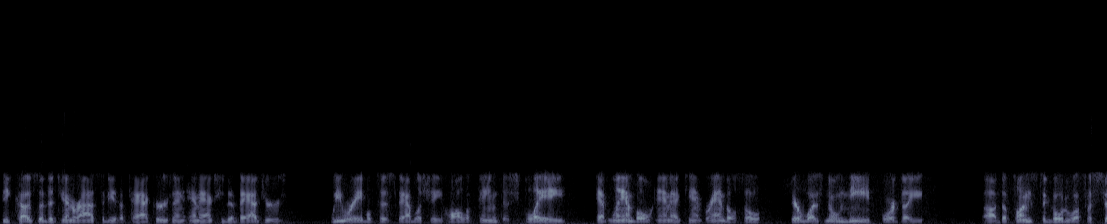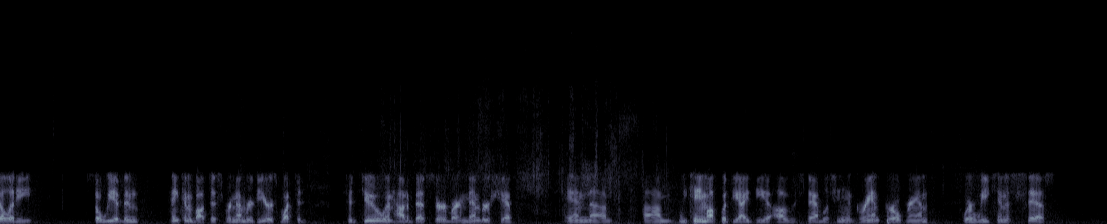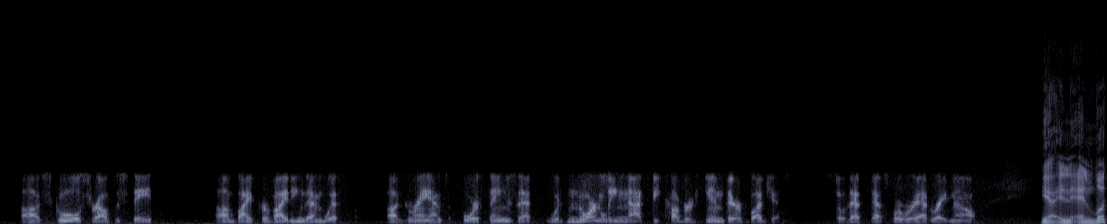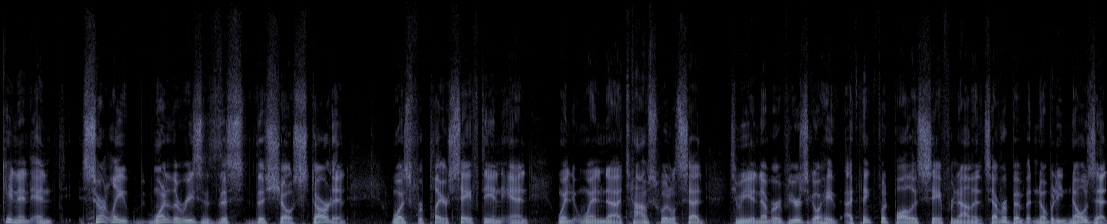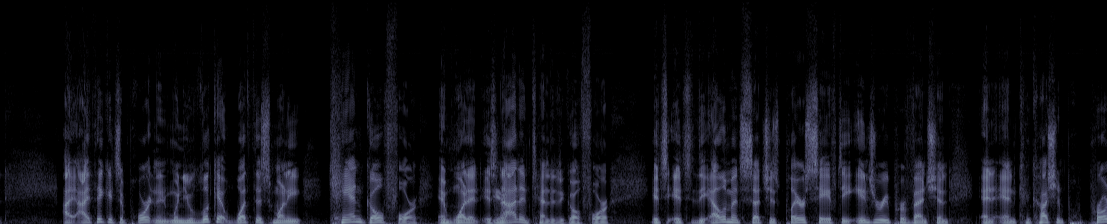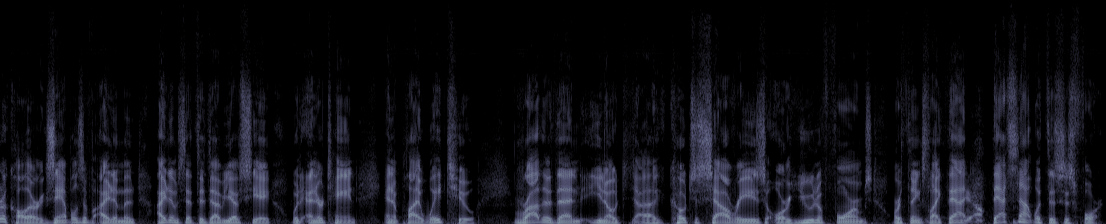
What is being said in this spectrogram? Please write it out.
because of the generosity of the Packers and, and actually the Badgers, we were able to establish a Hall of Fame display at Lambeau and at Camp Randall. So there was no need for the uh, the funds to go to a facility. So we have been thinking about this for a number of years, what to to do and how to best serve our membership. And um, um, we came up with the idea of establishing a grant program where we can assist uh, schools throughout the state uh, by providing them with uh, grant for things that would normally not be covered in their budget. So that that's where we're at right now. Yeah, and, and looking at and certainly one of the reasons this this show started was for player safety and and when when uh, Tom Swiddle said to me a number of years ago, "Hey, I think football is safer now than it's ever been, but nobody knows it." I, I think it's important, and when you look at what this money can go for and what it is not intended to go for, it's it's the elements such as player safety, injury prevention, and and concussion p- protocol are examples of item items that the WFCA would entertain and apply weight to, rather than you know uh, coaches' salaries or uniforms or things like that. Yeah. That's not what this is for.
